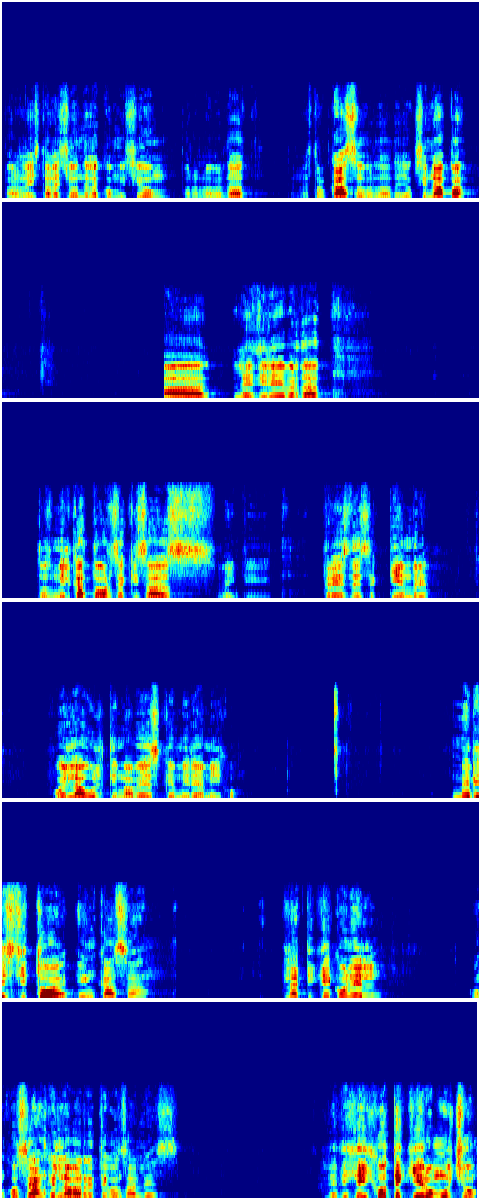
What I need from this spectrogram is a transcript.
para la instalación de la comisión, para la verdad, en nuestro caso, ¿verdad?, de Yoxinapa. Ah, les diré, ¿verdad?, 2014, quizás 23 de septiembre, fue la última vez que miré a mi hijo. Me visitó en casa, platiqué con él, con José Ángel Navarrete González. Le dije, hijo, te quiero mucho.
